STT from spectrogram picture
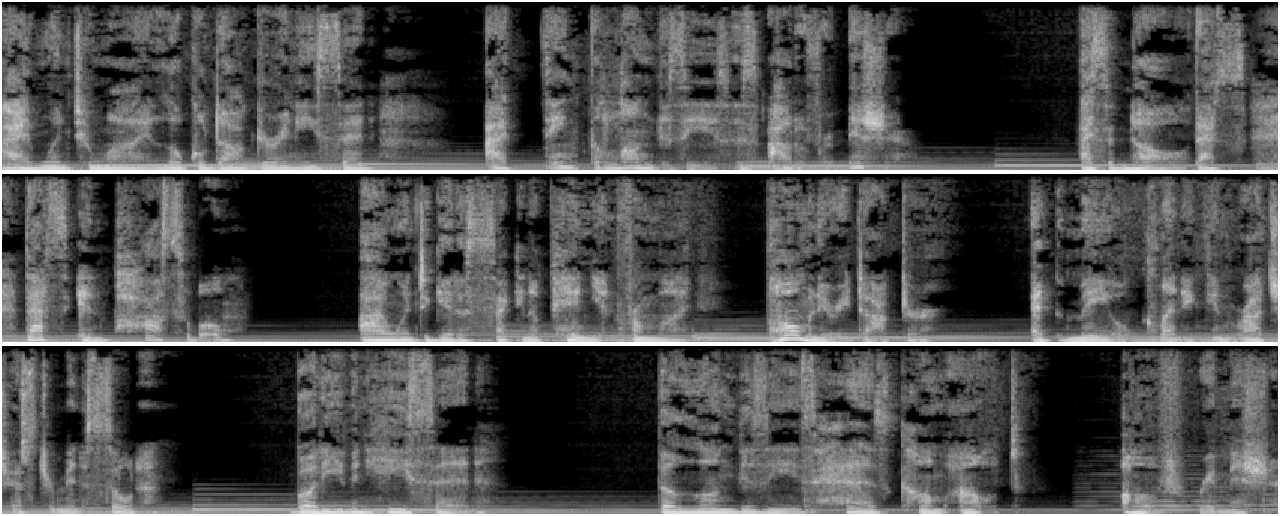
I went to my local doctor and he said, I think the lung disease is out of remission. I said, no, that's, that's impossible. I went to get a second opinion from my pulmonary doctor at the Mayo Clinic in Rochester, Minnesota. But even he said the lung disease has come out of remission.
